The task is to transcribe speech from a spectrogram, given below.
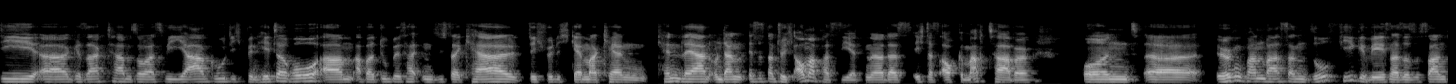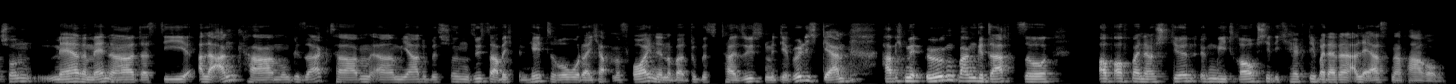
die äh, gesagt haben, sowas wie, ja, gut, ich bin hetero, ähm, aber du bist halt ein süßer Kerl, dich würde ich gerne mal kenn kennenlernen. Und dann ist es natürlich auch mal passiert, ne, dass ich das auch gemacht habe. Und äh, irgendwann war es dann so viel gewesen, also es waren schon mehrere Männer, dass die alle ankamen und gesagt haben, ähm, ja, du bist schon süß, aber ich bin hetero oder ich habe eine Freundin, aber du bist total süß und mit dir würde ich gern, habe ich mir irgendwann gedacht, so, ob auf meiner Stirn irgendwie draufsteht, ich helfe dir bei deiner allerersten Erfahrung.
